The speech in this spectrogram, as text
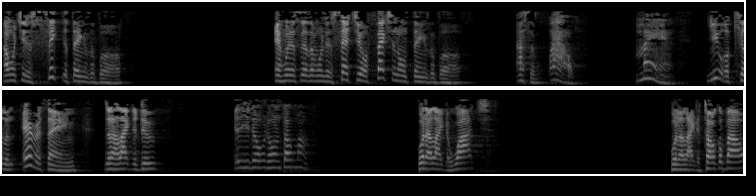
I want you to seek the things above, and when it says, I want you to set your affection on things above, I said, wow, man, you are killing everything that I like to do. You know, know what I'm talking about? What I like to watch, what I like to talk about.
